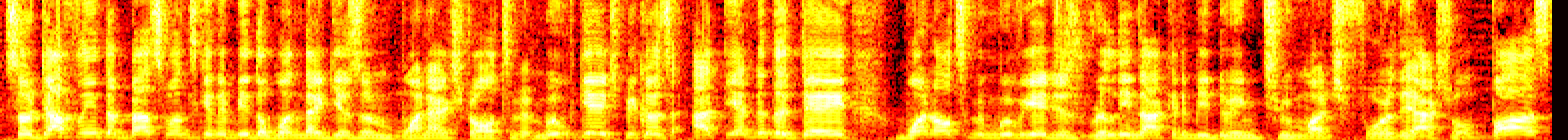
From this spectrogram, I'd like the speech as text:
So definitely the best one's going to be the one that gives him one extra ultimate move gauge because at the end of the day, one ultimate move gauge is really not going to be doing too much for the actual boss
